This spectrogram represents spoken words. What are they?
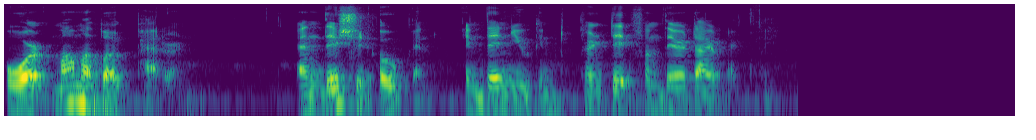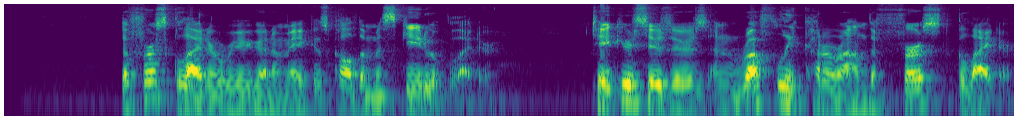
or mama bug pattern and this should open and then you can print it from there directly. The first glider we're going to make is called the mosquito glider. Take your scissors and roughly cut around the first glider.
